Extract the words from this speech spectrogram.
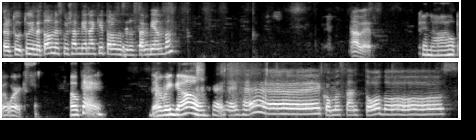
Pero tú, tú dime, ¿todos me escuchan bien aquí? ¿Todos los que nos están viendo? A ver. Okay, now I hope it works. Okay. There we go. Hey, hey, hey, ¿cómo están todos?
